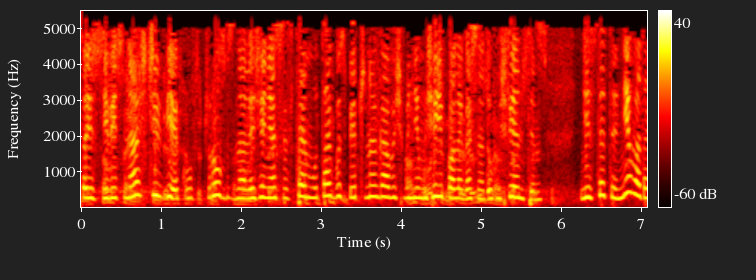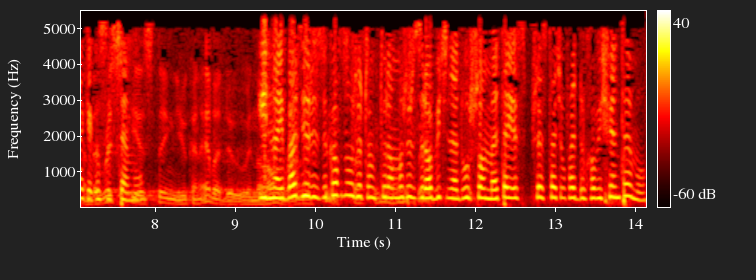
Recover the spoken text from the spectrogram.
to jest 19 wieków prób znalezienia systemu tak bezpiecznego, abyśmy nie musieli polegać na Duchu Świętym. Niestety nie ma takiego systemu. I najbardziej ryzykowną rzeczą, którą możesz zrobić na dłuższą metę, jest przestać ufać Duchowi Świętemu.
